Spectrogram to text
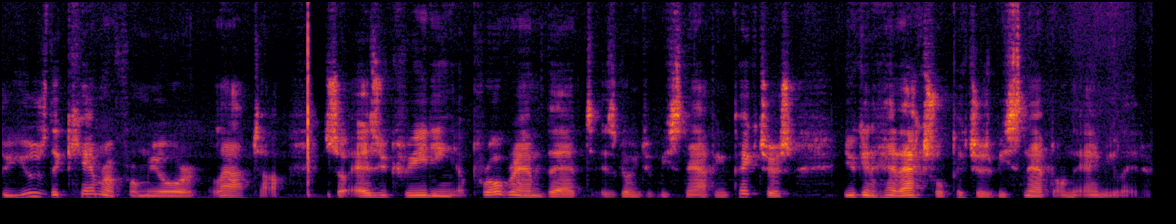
to use the camera from your laptop. So as you're creating a program that is going to be snapping pictures, you can have actual pictures be snapped on the emulator.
